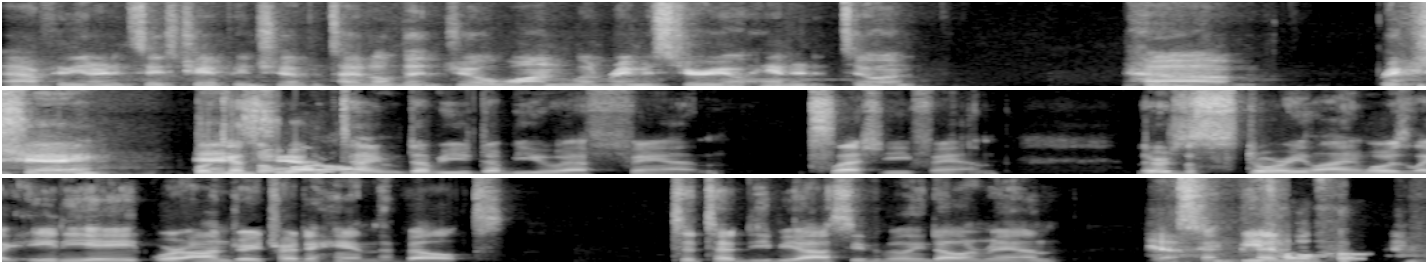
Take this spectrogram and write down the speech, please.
uh, for the United States Championship, a title that Joe won when Rey Mysterio handed it to him. Um, Ricochet. Look, as a Joe- longtime WWF fan slash E fan, there was a storyline. What was it, like '88, where Andre tried to hand the belt to Ted DiBiase, the Million Dollar Man, yes, he and- beat and- Hulk Hogan,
